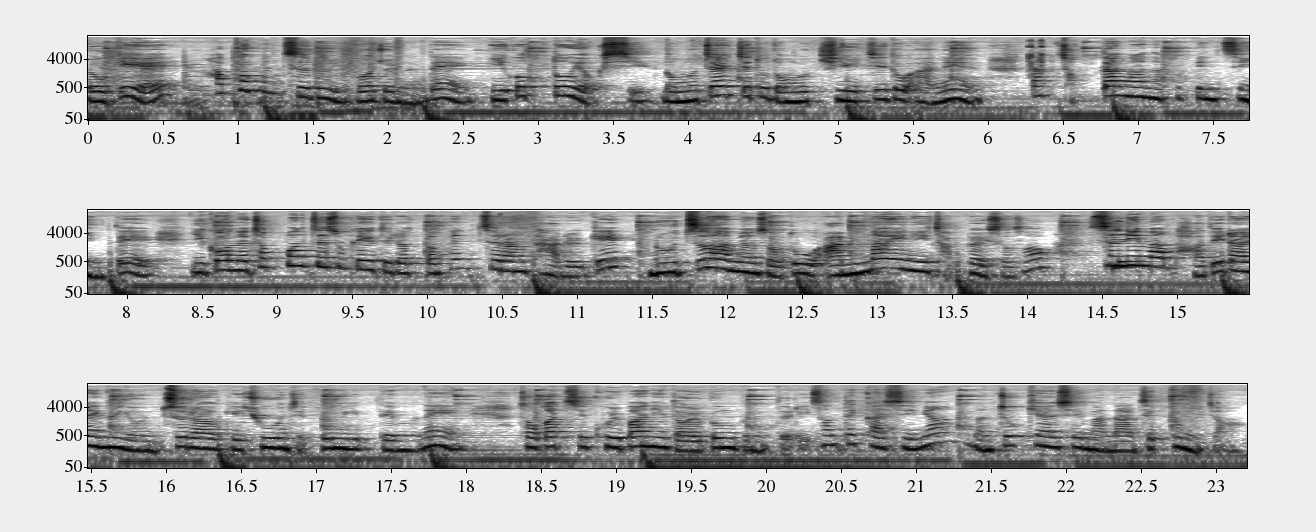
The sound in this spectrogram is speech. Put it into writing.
여기에 하프 팬츠를 입어줬는데 이것도 역시 너무 짧지도 너무 길지도 않은 딱 적당한 하프 팬츠인데 이거는 첫 번째 소개해드렸던 팬츠랑 다르게 루즈하면서도 앞라인이 잡혀 있어서 슬림한 바디라인을 연출하기 좋은 제품이기 때문에 저같이 골반이 넓은 분들이 선택하시면 만족해 하실 만한 제품이죠.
